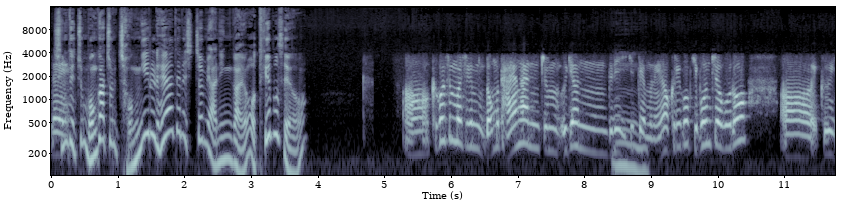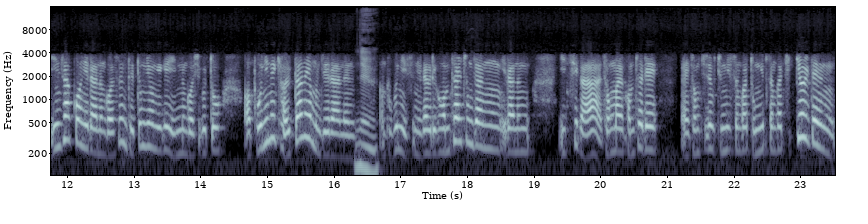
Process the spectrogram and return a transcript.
네. 근데 좀 뭔가 좀 정리를 해야 되는 시점이 아닌가요? 어떻게 보세요? 어, 그것은 뭐 지금 너무 다양한 좀 의견들이 음. 있기 때문에요. 그리고 기본적으로 어, 그 인사권이라는 것은 대통령에게 있는 것이고 또 어, 본인의 결단의 문제라는 네. 부분이 있습니다. 그리고 검찰총장이라는 이치가 정말 검찰의 정치적 중립성과 독립성과 직결된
